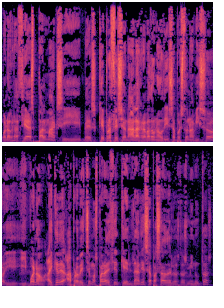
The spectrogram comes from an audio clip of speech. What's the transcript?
Bueno, gracias Palmax y ves qué profesional ha grabado un audio y se ha puesto un aviso y, y, bueno, hay que aprovechemos para decir que nadie se ha pasado de los dos minutos,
